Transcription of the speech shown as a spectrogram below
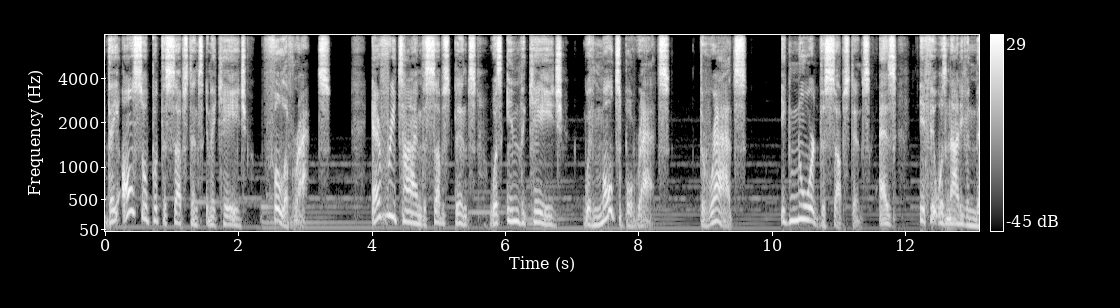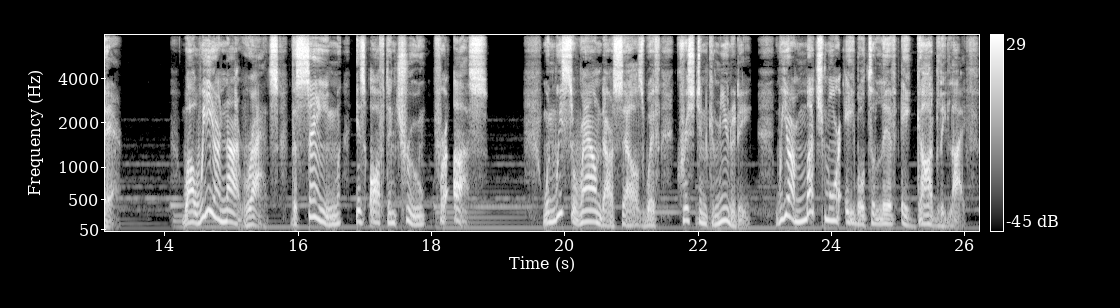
They also put the substance in a cage full of rats. Every time the substance was in the cage with multiple rats, the rats ignored the substance as if it was not even there. While we are not rats, the same is often true for us. When we surround ourselves with Christian community, we are much more able to live a godly life.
